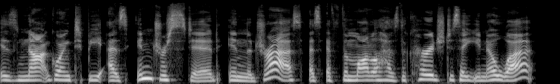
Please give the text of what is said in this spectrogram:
is not going to be as interested in the dress as if the model has the courage to say, you know what?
